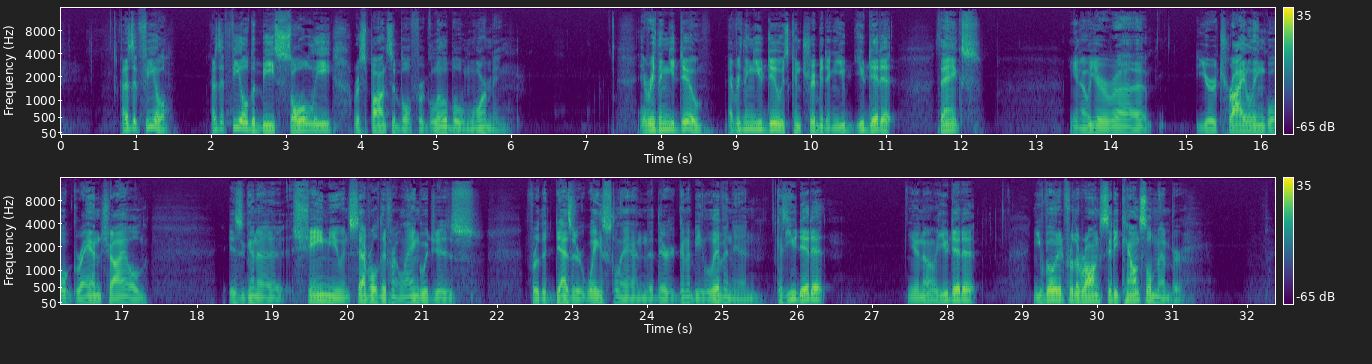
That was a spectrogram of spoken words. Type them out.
How does it feel? How does it feel to be solely responsible for global warming? Everything you do, everything you do is contributing. You you did it. Thanks. You know, you're uh, your trilingual grandchild is going to shame you in several different languages for the desert wasteland that they're going to be living in because you did it. You know, you did it. You voted for the wrong city council member.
